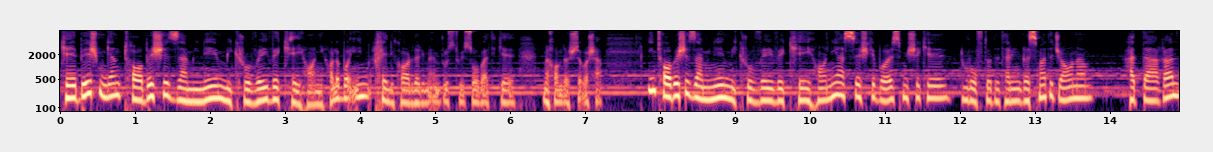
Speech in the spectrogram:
که بهش میگن تابش زمینه میکروویو کیهانی. حالا با این خیلی کار داریم امروز توی صحبتی که می‌خوام داشته باشم. این تابش زمینه میکروویو کیهانی هستش که باعث میشه که دور افتاده ترین قسمت جهانم حداقل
